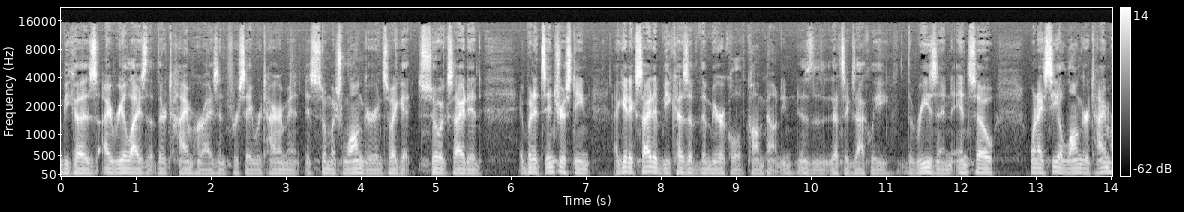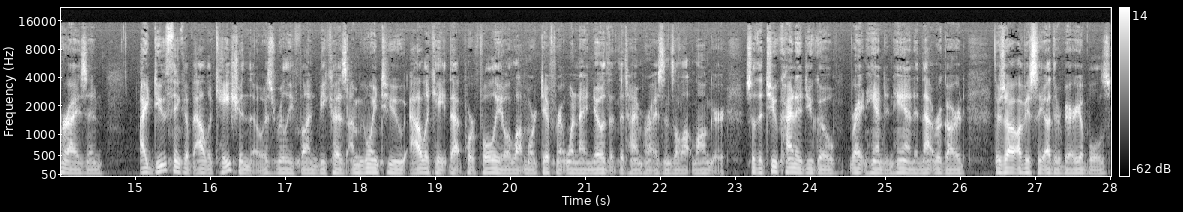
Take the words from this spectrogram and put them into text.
because I realize that their time horizon for say retirement is so much longer, and so I get so excited. But it's interesting. I get excited because of the miracle of compounding. That's exactly the reason. And so when I see a longer time horizon, I do think of allocation though as really fun because I'm going to allocate that portfolio a lot more different when I know that the time horizon's a lot longer. So the two kind of do go right hand in hand in that regard. There's obviously other variables,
